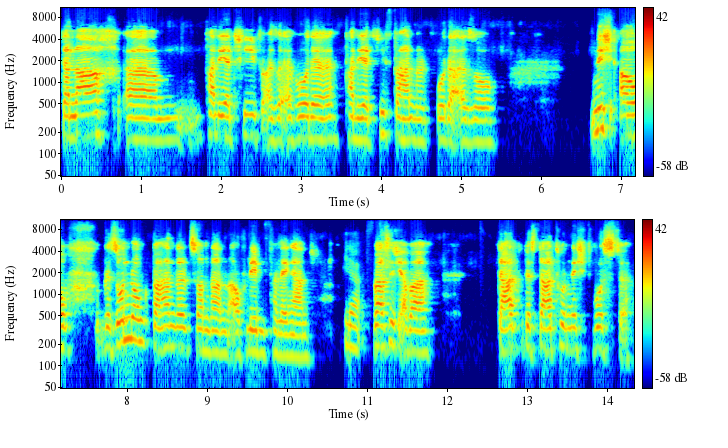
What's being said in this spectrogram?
danach ähm, palliativ, also er wurde palliativ behandelt, wurde also nicht auf Gesundung behandelt, sondern auf Leben verlängernd. Ja. Was ich aber da, bis dato nicht wusste.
